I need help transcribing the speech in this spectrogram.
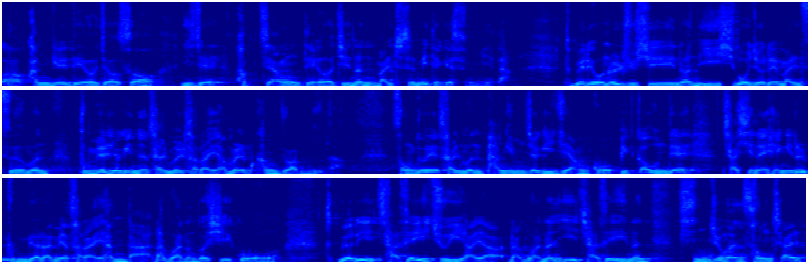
어, 관계되어져서 이제 확장되어지는 말씀이 되겠습니다. 특별히 오늘 주시는 이 15절의 말씀은 분별력 있는 삶을 살아야 함을 강조합니다. 성도의 삶은 방임적이지 않고 빛 가운데 자신의 행위를 분별하며 살아야 한다라고 하는 것이고 특별히 자세히 주의하야라고 하는 이 자세히는 신중한 성찰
